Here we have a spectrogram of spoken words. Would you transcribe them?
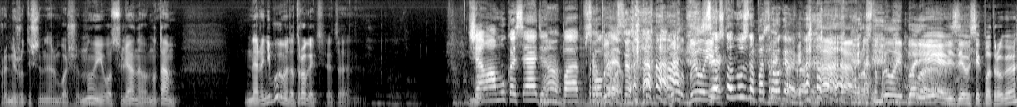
промежуточным, наверное, больше. Ну и вот с Ульяновым, ну там, наверное, не будем это трогать, это Сейчас мамука сядет, Да. потрогаем. было, было и... Все, что нужно, потрогаем. Да, да, просто было и было. Мария, везде у всех потрогаю.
